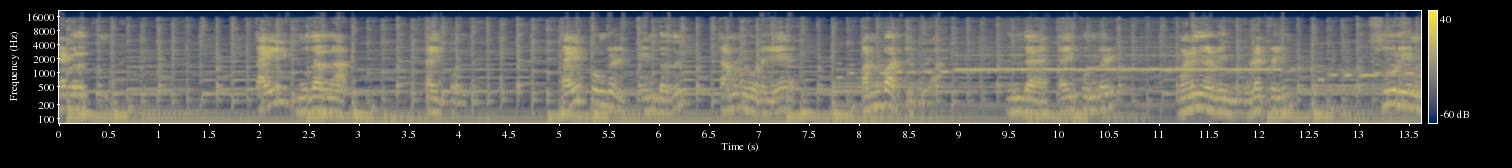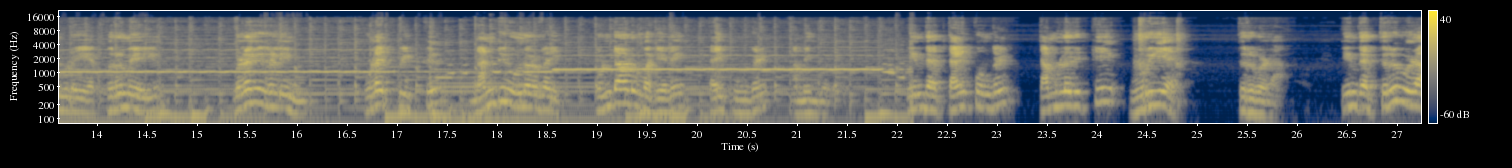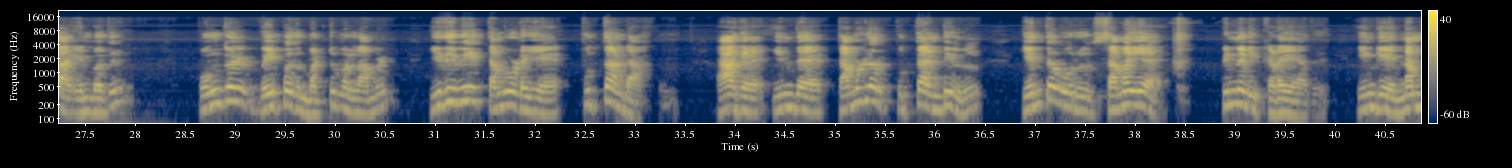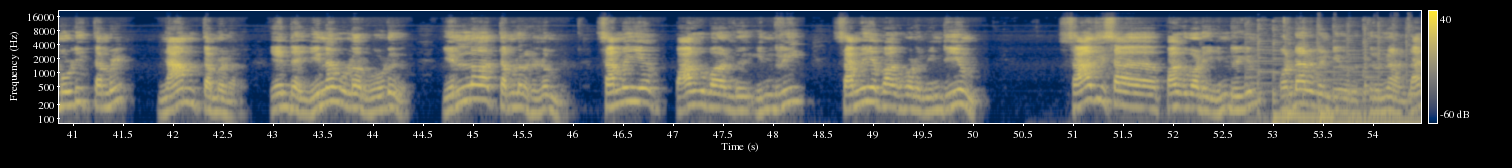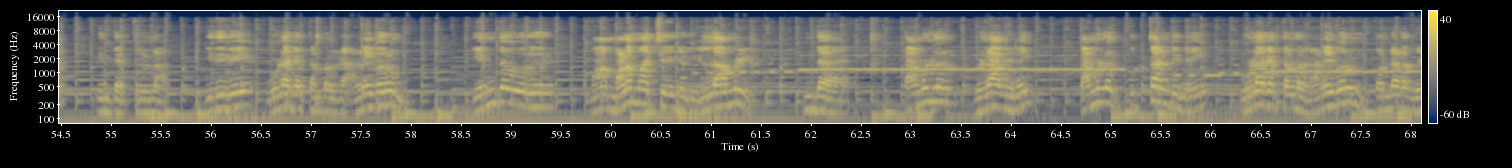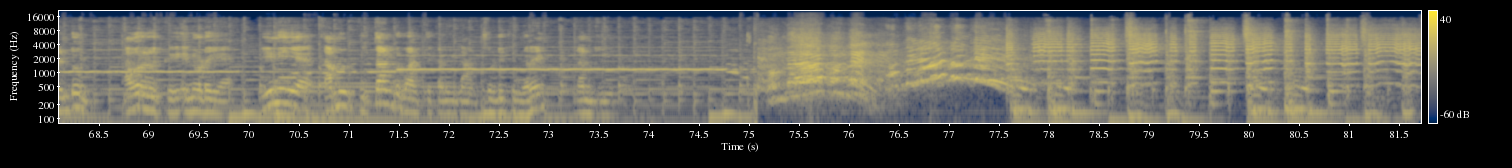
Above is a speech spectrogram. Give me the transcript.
அனைவருக்கும் தை முதல் நாள் தைப்பொங்கல் தைப்பொங்கல் என்பது தமிழனுடைய பண்பாட்டு விழா. இந்த தைப்பொங்கல் மனிதர்களின் உழைப்பையும் சூரியனுடைய பெருமையையும் விலங்குகளின் உழைப்பிற்கு நன்றி உணர்வை கொண்டாடும் வகையிலே தைப்பொங்கல் அமைந்துள்ளது. இந்த தைப்பொங்கல் தமிழருக்கே உரிய திருவிழா. இந்த திருவிழா என்பது பொங்கல் வைப்பது மட்டுமல்லாமல் இதுவே தமிழுடைய புத்தாண்டாகும். ஆக இந்த தமிழர் புத்தாண்டில் எந்த ஒரு சமய பின்னணி கிடையாது. இங்கே நம்மொழி தமிழ் நாம் தமிழர் என்ற இன உணர்வோடு எல்லா தமிழர்களும் சமய பாகுபாடு இன்றி சமய பாகுபாடு இன்றியும் சாதி சா பாகுபாடு இன்றியும் கொண்டாட வேண்டிய ஒரு திருநாள் தான் இந்த திருநாள். இதுவே உலக தமிழர்கள் அனைவரும் எந்த ஒரு மா மனமாச்சரியங்கள் இல்லாமல் இந்த தமிழர் விழாவினை தமிழர் புத்தாண்டினை உலகத் தமிழர் அனைவரும் கொண்டாட வேண்டும். அவர்களுக்கு என்னுடைய இனிய தமிழ் புத்தாண்டு வாழ்த்துக்களை நான் சொல்லிக் கொள்கிறேன். நன்றி.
